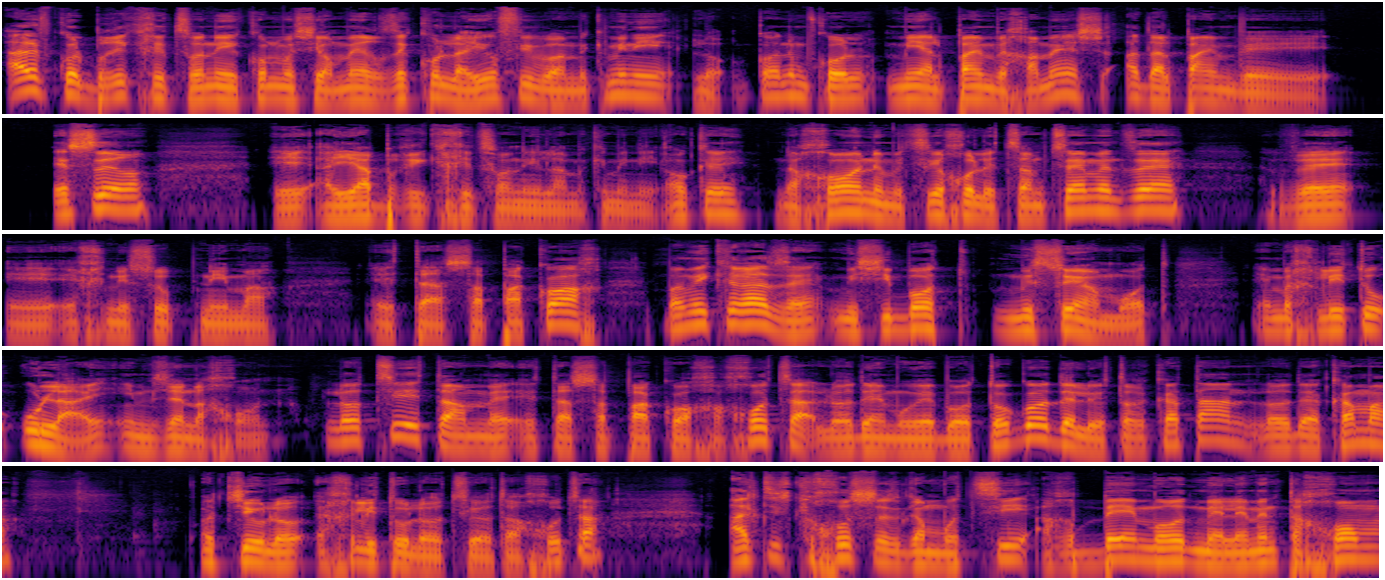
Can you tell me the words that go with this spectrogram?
א' כל בריק חיצוני, כל מה שאומר זה כל היופי במקמיני, לא, קודם כל מ-2005 עד 2010 אה, היה בריק חיצוני למקמיני, אוקיי? נכון, הם הצליחו לצמצם את זה והכניסו פנימה את הספק כוח. במקרה הזה, מסיבות מסוימות, הם החליטו אולי, אם זה נכון, להוציא את הספק כוח החוצה, לא יודע אם הוא יהיה באותו גודל, יותר קטן, לא יודע כמה. הוציאו לו, החליטו להוציא אותו החוצה. אל תשכחו שזה גם מוציא הרבה מאוד מאלמנט החום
